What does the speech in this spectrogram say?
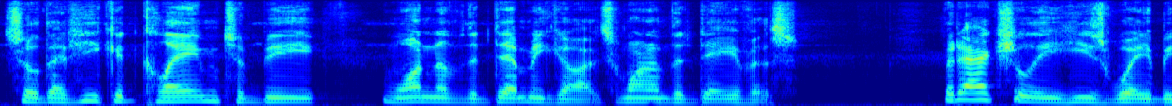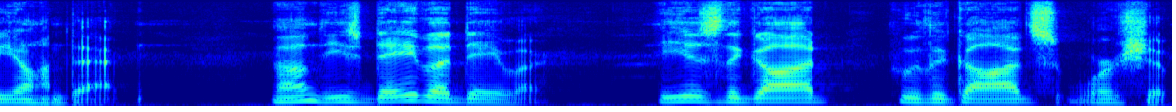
so that he could claim to be one of the demigods, one of the devas. But actually, he's way beyond that. He's Deva Deva. He is the God who the gods worship.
